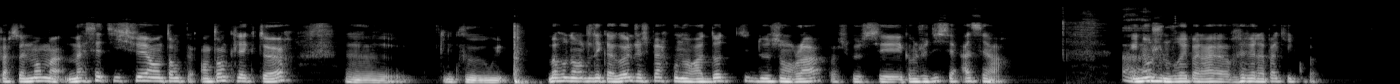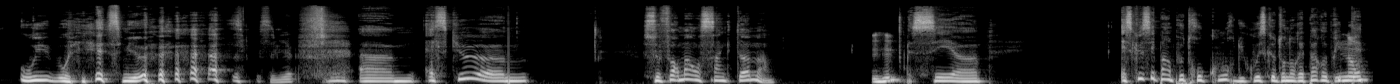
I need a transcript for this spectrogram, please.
personnellement m'a satisfait en tant que en tant que lecteur. Euh, donc euh, oui, Mort dans le décagone, j'espère qu'on aura d'autres titres de ce genre-là, parce que c'est, comme je dis, c'est assez rare. Et non, je ne vous révélerai, pas qui est le coupable. Oui, oui, c'est mieux. c'est mieux. Euh, est-ce que euh, ce format en 5 tomes, mm-hmm. c'est Est-ce que c'est pas un peu trop court du coup? Est-ce que t'en aurais pas repris peut-être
